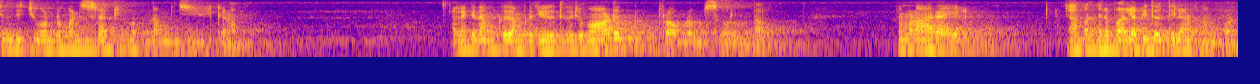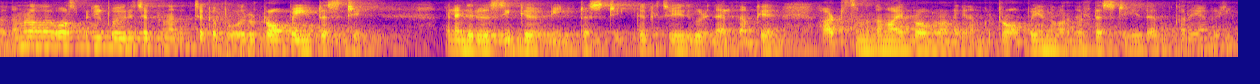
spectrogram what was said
ചിന്തിച്ചുകൊണ്ട് മനസ്സിലാക്കിക്കൊണ്ട് നമ്മൾ ജീവിക്കണം. അല്ലെങ്കിൽ നമുക്ക് നമ്മുടെ ജീവിതത്തിൽ ഒരുപാട് പ്രോബ്ലംസുകളുണ്ടാവും നമ്മൾ ആരായാലും. ഞാൻ പറഞ്ഞില്ല പല വിധത്തിലാണ് നമുക്കുണ്ട് നമ്മൾ ഹോസ്പിറ്റലിൽ പോയി ഒരു ചെക്ക് ചെക്കപ്പ് ഒരു ട്രോപ്പൈ ടെസ്റ്റ് അല്ലെങ്കിൽ ഒരു സിക്ക് ബി ടെസ്റ്റ് ഇതൊക്കെ ചെയ്തു കഴിഞ്ഞാൽ നമുക്ക് ഹാർട്ട് സംബന്ധമായ പ്രോബ്ലം ഉണ്ടെങ്കിൽ നമുക്ക് ട്രോപ്പ് എന്ന് പറഞ്ഞൊരു ടെസ്റ്റ് ചെയ്താൽ നമുക്കറിയാൻ കഴിയും.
